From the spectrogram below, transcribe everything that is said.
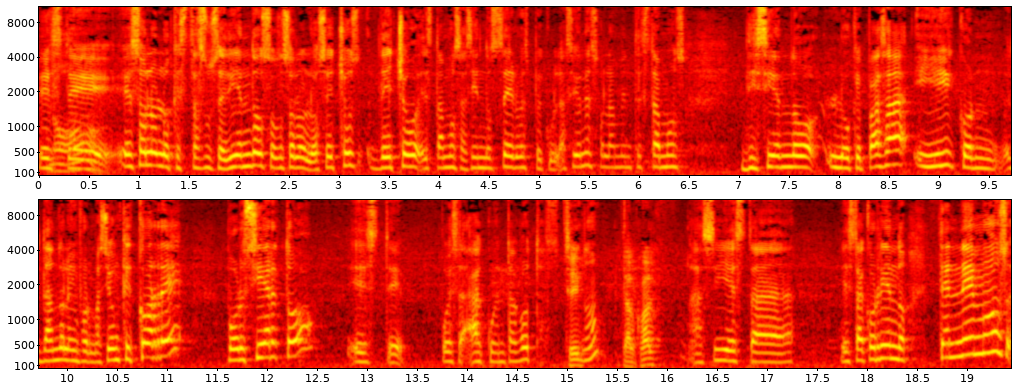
Este, es solo lo que está sucediendo, son solo los hechos. De hecho, estamos haciendo cero especulaciones, solamente estamos diciendo lo que pasa y con dando la información que corre, por cierto, este, pues a cuentagotas, Sí, ¿no? tal cual. Así está está corriendo. Tenemos,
